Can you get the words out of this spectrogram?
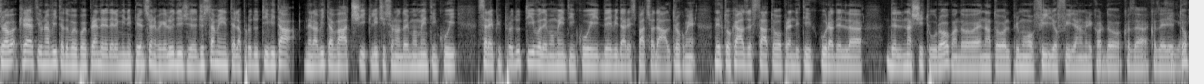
trova, creati una vita dove puoi prendere delle mini pensioni, perché lui dice giustamente la produttività nella vita va a cicli, ci sono dei momenti in cui sarai più produttivo, dei momenti in cui devi dare spazio ad altro, come nel tuo caso è stato prenditi cura del, del nascituro, quando è nato il primo figlio o figlia, non mi ricordo cosa, cosa hai figlia, detto.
